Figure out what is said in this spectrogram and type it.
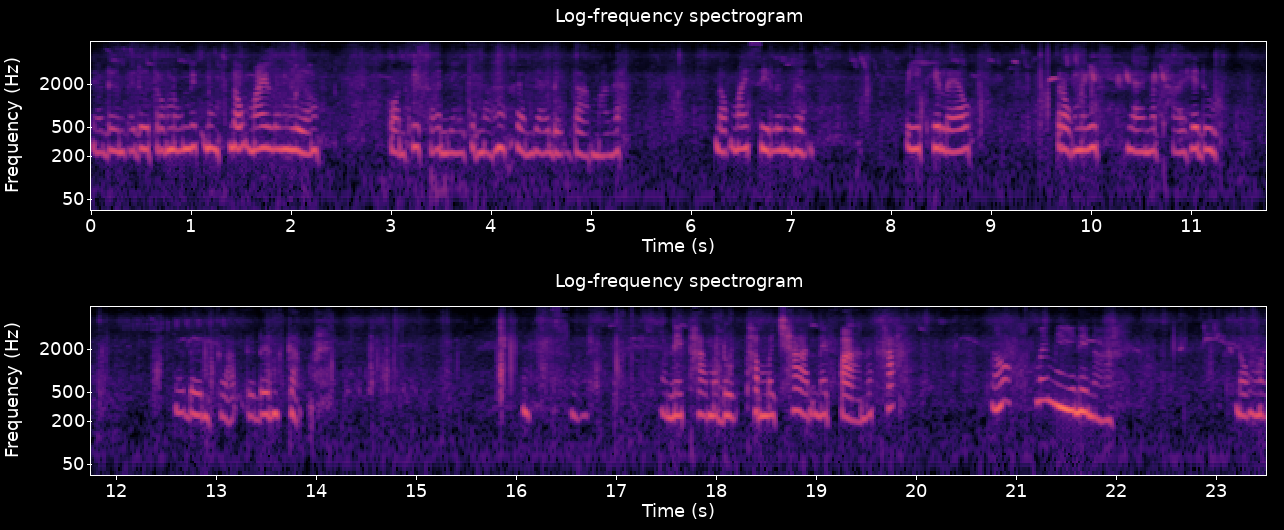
เดี๋ยวเดินไปดูตรงนู้นนิดนึงดอกไม้เหลืองๆก่อนที่แฟนยายจะมาแฟนยายเดินตามมาแล้ว ดอกไม้สีเหลืองๆปีที่แล้ว ตรงนี้ยายมาถ่ายให้ดูเดี๋ยวเดินกลับเดี๋ยวเดินกลับวันนี้พามาดูธรรมชาติในป่านะคะเอ้าไม่มีนี่นะดอกไม้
